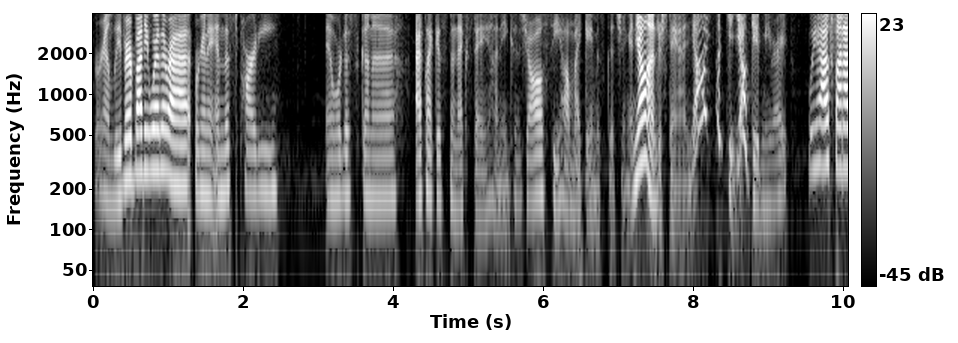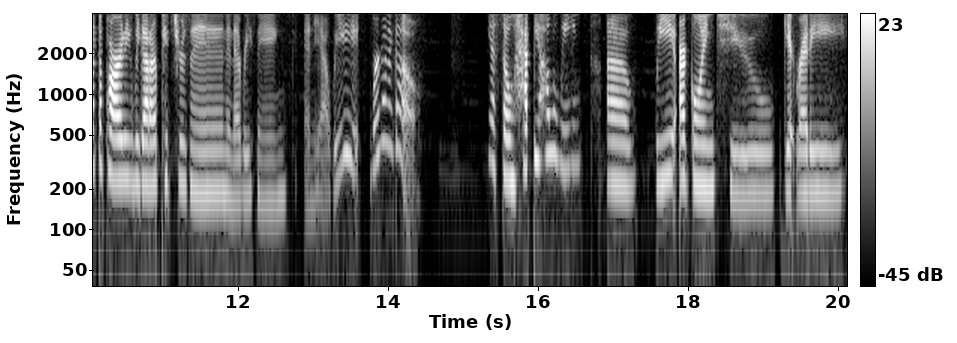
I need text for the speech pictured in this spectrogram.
We're going to leave everybody where they're at. We're going to end this party. And we're just going to act like it's the next day, honey. Because y'all see how my game is glitching. And y'all understand. Y'all, y'all get, y'all get me, right? we had fun at the party. We got our pictures in and everything. And yeah, we we're gonna go. Yeah, so happy Halloween. Uh we are going to get ready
